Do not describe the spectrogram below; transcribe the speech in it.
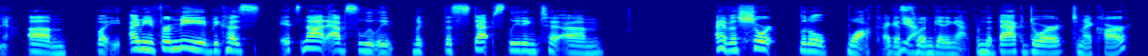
Yeah. Um, but I mean, for me, because it's not absolutely like the steps leading to um, I have a short little walk. I guess Yeah. is what I'm getting at from the back door to my car.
